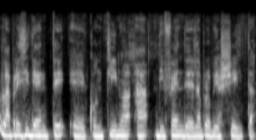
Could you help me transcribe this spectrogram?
la Presidente eh, continua a difendere la propria scelta.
